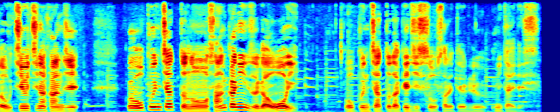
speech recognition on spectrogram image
まあ内々な感じこれオープンチャットの参加人数が多いオープンチャットだけ実装されてるみたいです。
